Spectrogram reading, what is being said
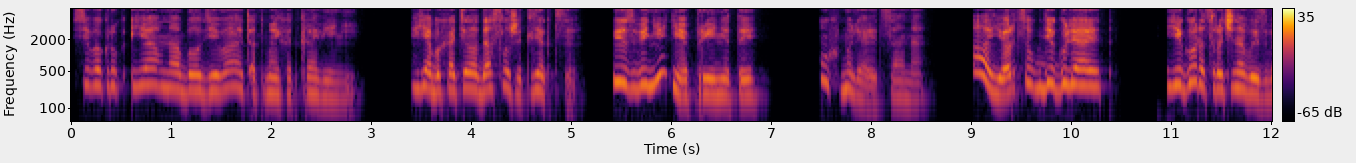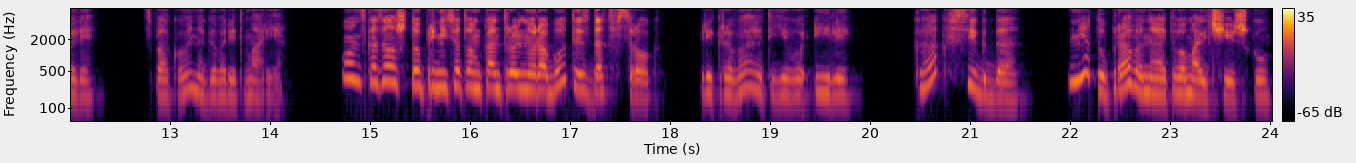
все вокруг явно обалдевают от моих откровений. Я бы хотела дослушать лекцию. «Извинения приняты», Ухмыляется она. «А Ярцев где гуляет?» «Егора срочно вызвали», — спокойно говорит Марья. «Он сказал, что принесет вам контрольную работу и сдаст в срок. Прикрывает его или...» «Как всегда. Нету права на этого мальчишку»,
